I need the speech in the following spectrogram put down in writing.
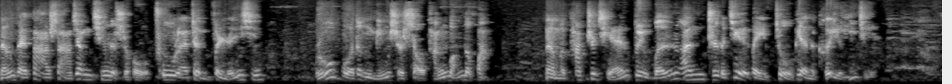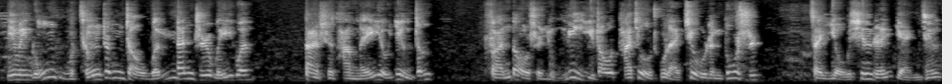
能在大厦将倾的时候出来振奋人心。如果邓明是少唐王的话，那么他之前对文安之的戒备就变得可以理解。因为龙武曾征召文安之为官，但是他没有应征，反倒是永历一招，他就出来就任都师。在有心人眼睛里，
